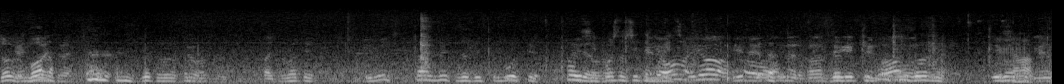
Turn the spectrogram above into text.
Dobro, voda. Pa imate I vi tam biti za distribuciju. Pa ide. si poslao sitne municije. Za distribuciju gornje. I gornje.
